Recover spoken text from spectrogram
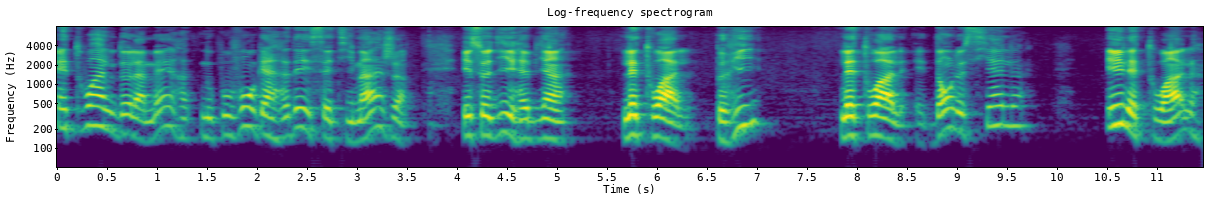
étoile de la mer, nous pouvons garder cette image et se dire, eh bien, l'étoile brille, l'étoile est dans le ciel, et l'étoile,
